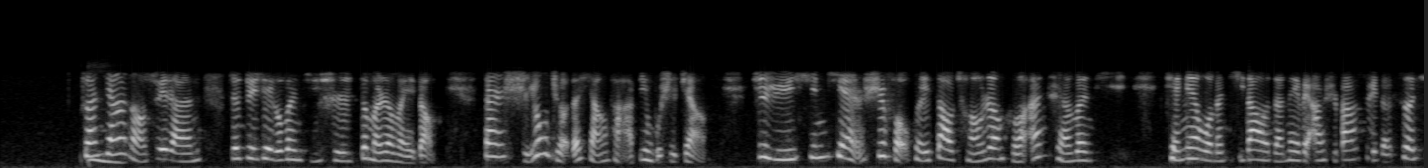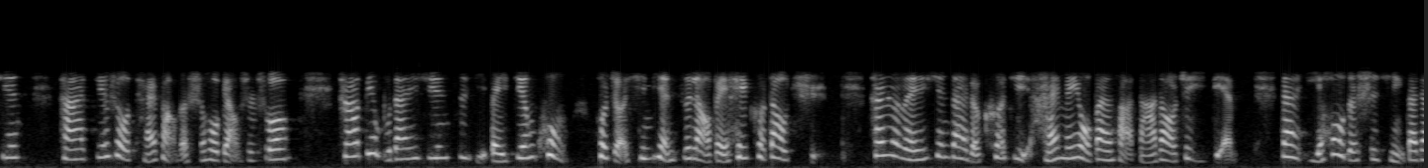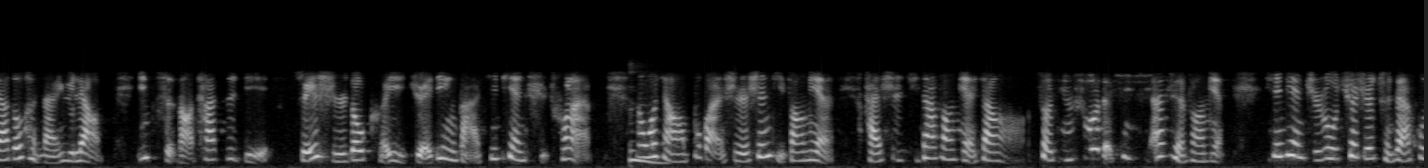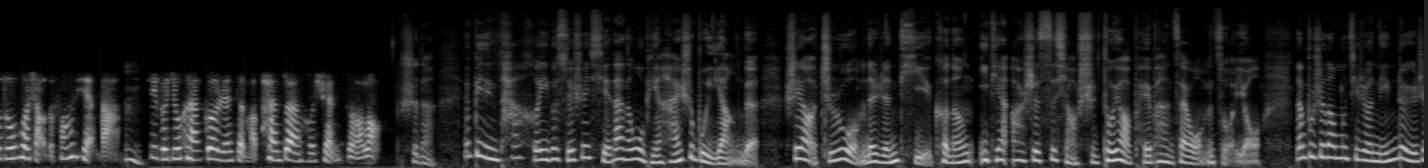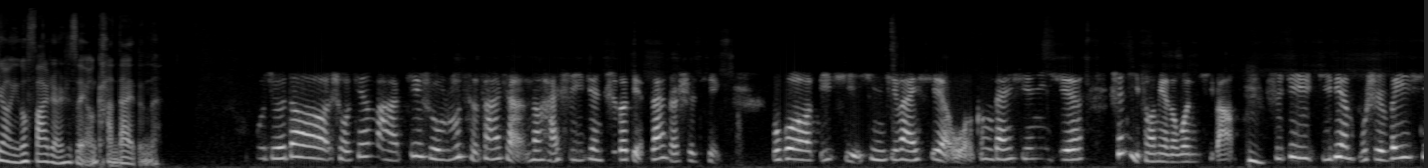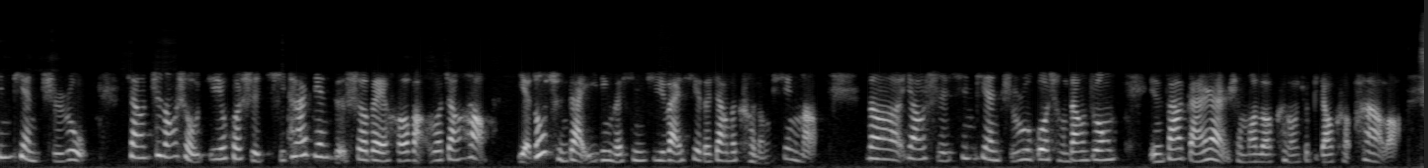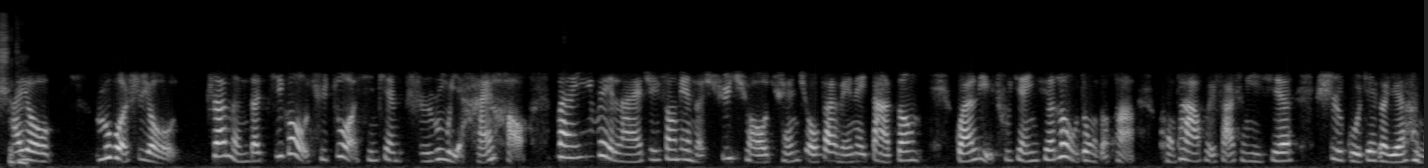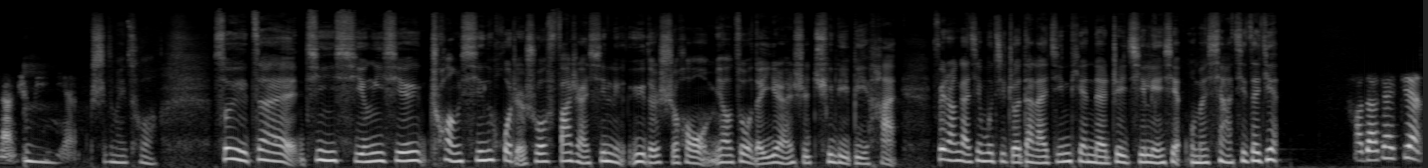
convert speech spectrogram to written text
专家呢，虽然针对这个问题是这么认为的，但使用者的想法并不是这样。至于芯片是否会造成任何安全问题，前面我们提到的那位二十八岁的色心。他接受采访的时候表示说，他并不担心自己被监控或者芯片资料被黑客盗取。他认为现在的科技还没有办法达到这一点，但以后的事情大家都很难预料。因此呢，他自己。随时都可以决定把芯片取出来。那我想，不管是身体方面还是其他方面，像色星说的信息安全方面，芯片植入确实存在或多或少的风险吧。嗯，这个就看个人怎么判断和选择了。是的，因为毕竟它和一个随身携带的物品还是不一样的，是要植入我们的人体，可能一天二十四小时都要陪伴在我们左右。那不知道目击者，您对于这样一个发展是怎样看待的呢？我觉得，首先吧，技术如此发展，那还是一件值得点赞的事情。不过，比起信息外泄，我更担心一些身体方面的问题吧。嗯，实际即便不是微芯片植入，像智能手机或是其他电子设备和网络账号，也都存在一定的信息外泄的这样的可能性嘛。那要是芯片植入过程当中引发感染什么的，可能就比较可怕了。还有，如果是有。专门的机构去做芯片植入也还好，万一未来这方面的需求全球范围内大增，管理出现一些漏洞的话，恐怕会发生一些事故，这个也很难去避免。是的，没错。所以在进行一些创新或者说发展新领域的时候，我们要做的依然是趋利避害。非常感谢穆记者带来今天的这期连线，我们下期再见。好的，再见。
